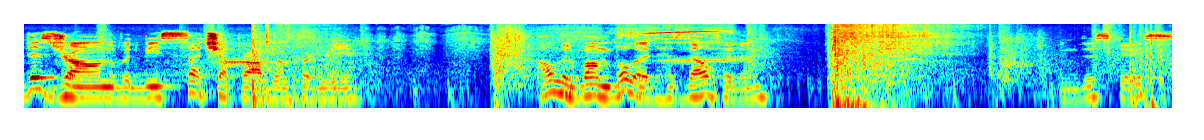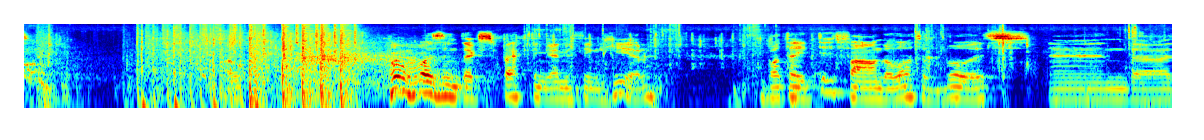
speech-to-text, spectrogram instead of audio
This drone would be such a problem for me. Only one bullet has dealt with him. In this case. Oh, I wasn't expecting anything here. But I did found a lot of bullets and uh,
